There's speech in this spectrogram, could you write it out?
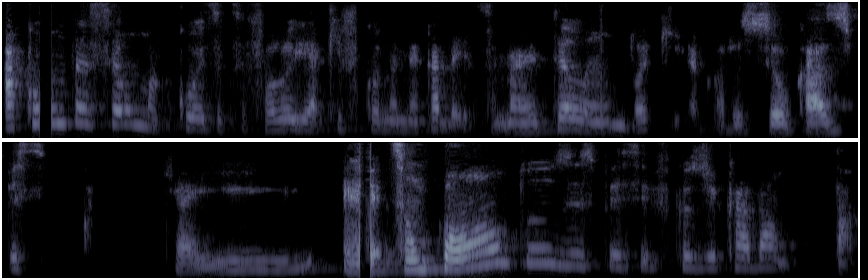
aconteceu uma coisa que você falou, e aqui ficou na minha cabeça, martelando aqui, agora o seu caso específico, que aí é, são pontos específicos de cada um, tá?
